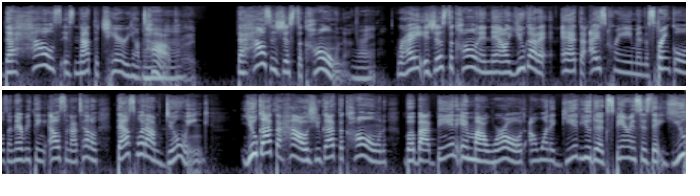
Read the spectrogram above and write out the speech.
the house is not the cherry on top. Mm-hmm. Right. The house is just the cone Right. Right? It's just the cone, and now you got to add the ice cream and the sprinkles and everything else. And I tell them that's what I'm doing. You got the house, you got the cone, but by being in my world, I want to give you the experiences that you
